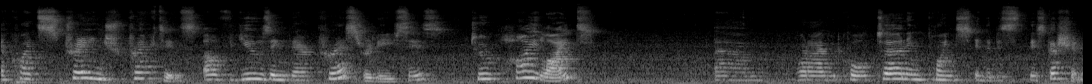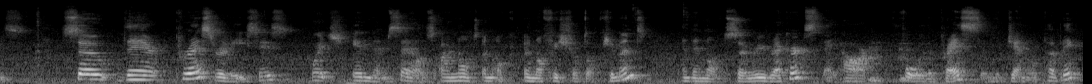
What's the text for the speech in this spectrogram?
a quite strange practice of using their press releases to highlight um, what I would call turning points in the dis- discussions. So their press releases, which in themselves are not an, an official document, and they're not summary records, they are for the press and the general public.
